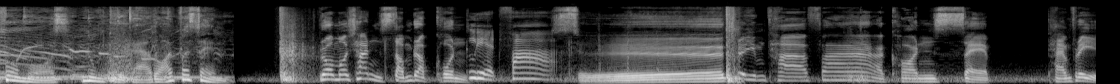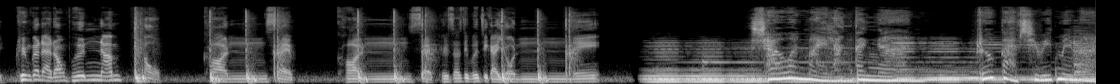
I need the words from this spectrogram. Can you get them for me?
โฟมอสนมโคแท้ร้อยเปอร์เซ็นต์โปรโมชั่นสำหรับคน เกลียดฝ้า ซื้อครีมทาฝ้า คอนเซปต์แถมฟรี ครีมกันแดดรองพื้นน้ำตบ คอนเซปต์คอนเซปต์คือ30พฤศจิกายนนี้ เช้าวันใหม่หลังแต่งงานรูป แบบชีวิตใหม่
